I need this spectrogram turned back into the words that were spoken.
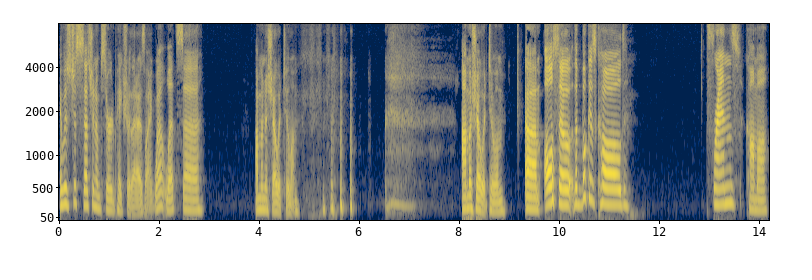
It was just such an absurd picture that I was like, well, let's uh I'm to show it to him. I'm to show it to him. Um also, the book is called Friends, comma,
